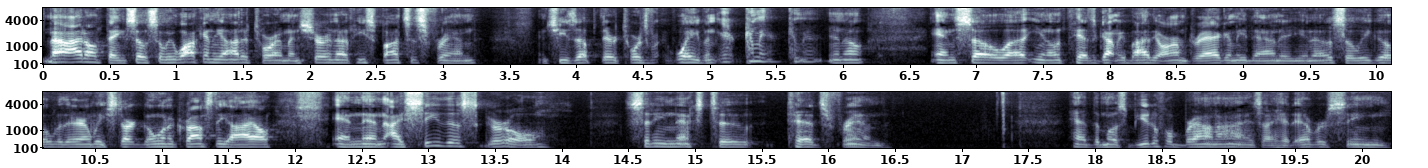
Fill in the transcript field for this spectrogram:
No, I don't think so. So we walk in the auditorium, and sure enough, he spots his friend and she's up there towards waving, here, come here, come here, you know. And so, uh, you know, Ted's got me by the arm, dragging me down there, you know. So we go over there and we start going across the aisle. And then I see this girl sitting next to Ted's friend, had the most beautiful brown eyes I had ever seen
